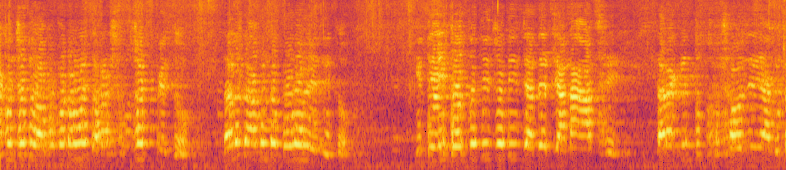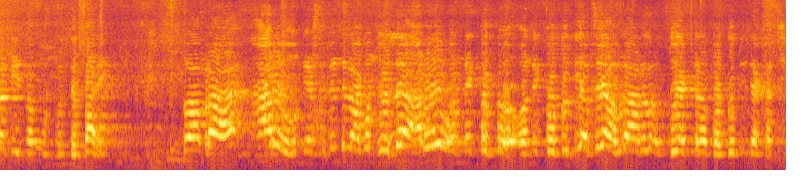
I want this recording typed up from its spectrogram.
এখন যদি অবকাঠামো ধরার সুযোগ পেত তাহলে তো আগুনটা বড় হয়ে যেত কিন্তু এই পদ্ধতি যদি যাদের জানা আছে তারা কিন্তু খুব সহজেই আগুনটা নির্বাপন করতে পারে। তো আমরা আরও গ্যাস সিলিন্ডার আগুন জ্বললে আরও অনেক অনেক পদ্ধতি আছে আমরা আরও দু একটা পদ্ধতি দেখাচ্ছি।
